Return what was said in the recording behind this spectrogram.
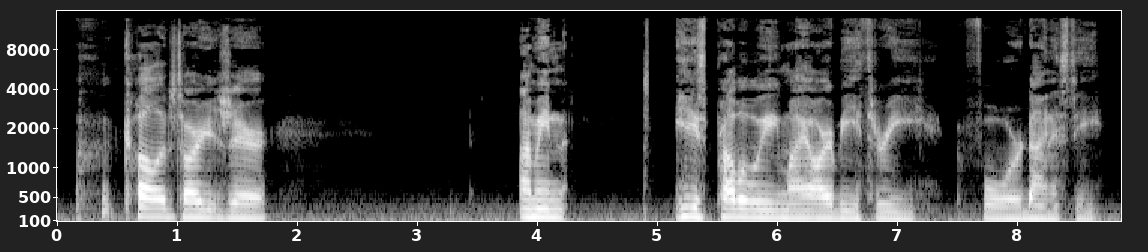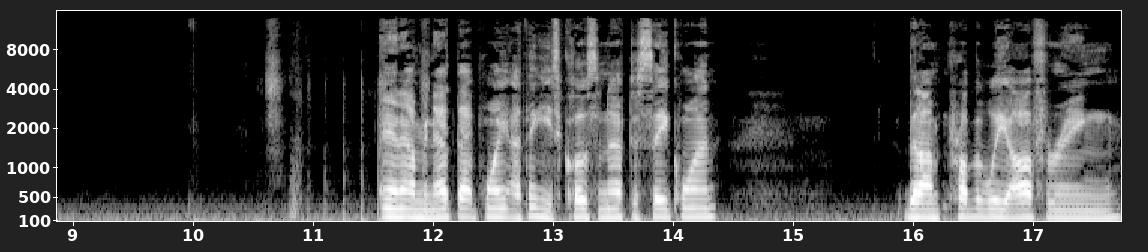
college target share, I mean, he's probably my RB3 for Dynasty. And I mean, at that point, I think he's close enough to Saquon that I'm probably offering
